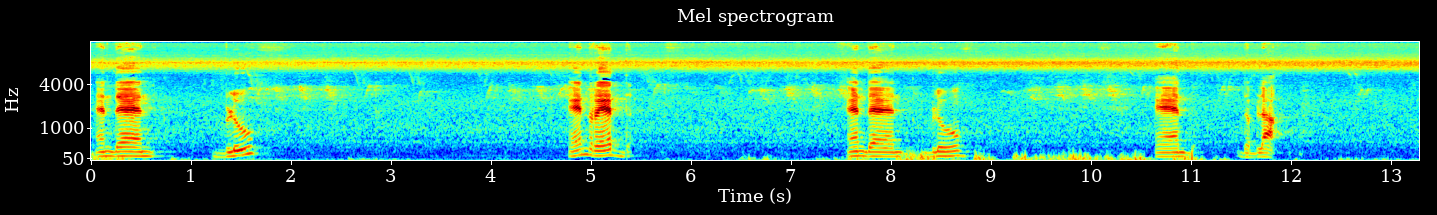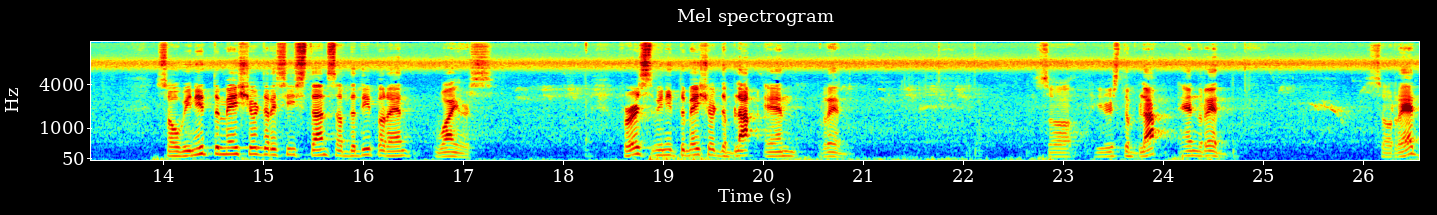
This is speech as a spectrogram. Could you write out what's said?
and then blue and red and then blue and the black. So we need to measure the resistance of the different wires. First we need to measure the black and red. So here's the black and red. So red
